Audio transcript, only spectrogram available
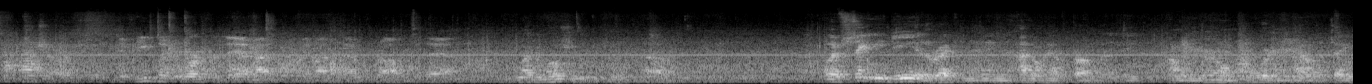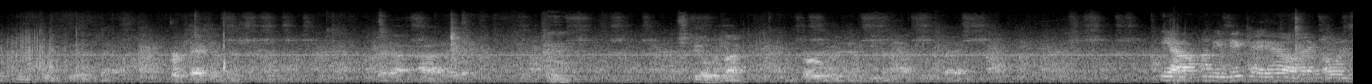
in charge. If he went to work for them, I, then I don't have a problem with that. Make a motion. Uh, Well, if CED is recommending, I don't have a problem with it. I mean, you're on board and you know that they do pretty good about protecting this. But I, I still would like to confer with them even after the fact. Yeah, I mean, BKL, they've always,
